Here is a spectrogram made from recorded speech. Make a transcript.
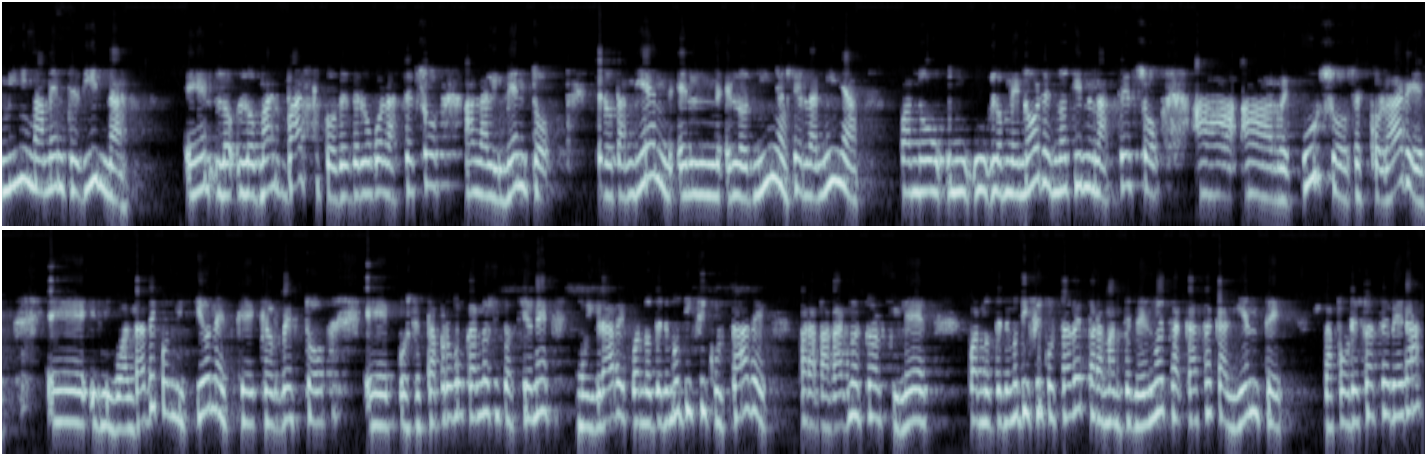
mínimamente dignas. ¿eh? Lo, más básico, desde luego, el acceso al alimento, pero también en los niños y en las niñas cuando los menores no tienen acceso a, recursos escolares eh, en igualdad de condiciones que, el resto, eh, pues está provocando situaciones muy graves. Cuando tenemos dificultades para pagar nuestro alquiler, cuando tenemos dificultades para mantener nuestra casa caliente, la pobreza severa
